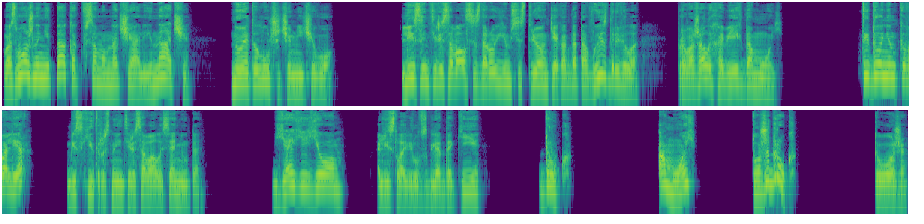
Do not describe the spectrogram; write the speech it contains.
Возможно, не так, как в самом начале, иначе, но это лучше, чем ничего. Лис интересовался здоровьем сестренки, а когда та выздоровела, провожал их обеих домой. «Ты Донин кавалер?» — бесхитростно интересовалась Анюта. «Я ее...» — Лис ловил взгляд Дакии. «Друг». «А мой? Тоже друг?» «Тоже»,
